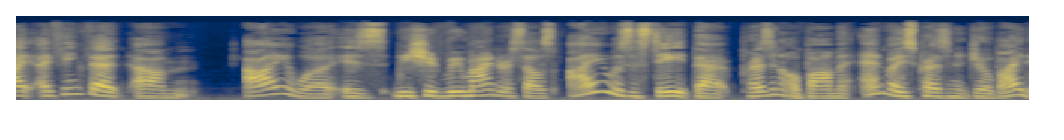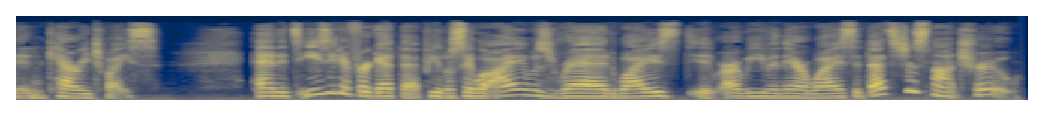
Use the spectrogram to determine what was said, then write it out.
I, I think that um, Iowa is, we should remind ourselves, Iowa is a state that President Obama and Vice President Joe Biden carried twice. And it's easy to forget that people say, well, Iowa's red. Why is, it, are we even there? Why is it? That's just not true.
